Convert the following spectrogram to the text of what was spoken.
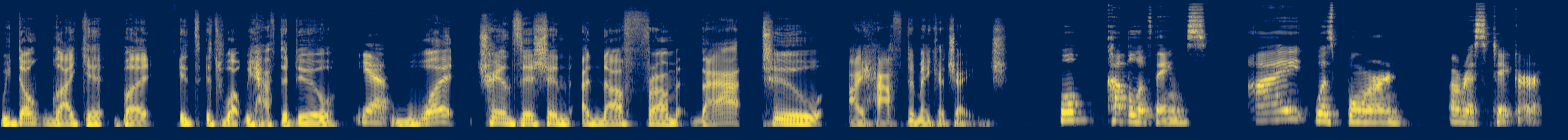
we don't like it but it's it's what we have to do yeah what transitioned enough from that to I have to make a change well couple of things I was born a risk taker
